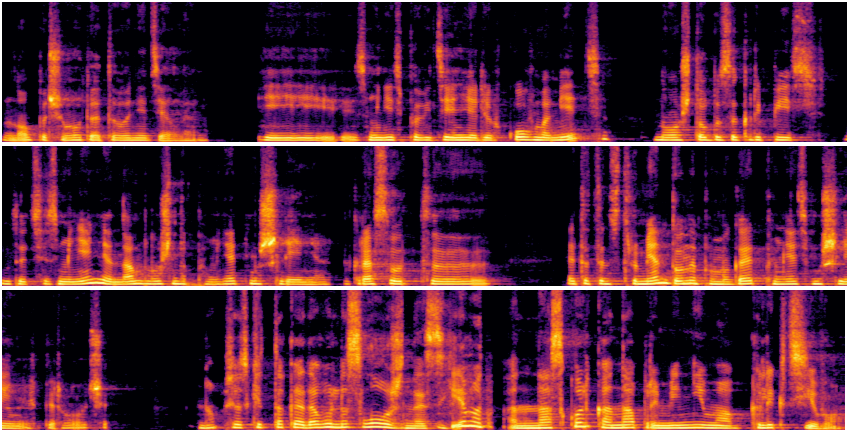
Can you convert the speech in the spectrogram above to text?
но почему-то этого не делаем. И изменить поведение легко в моменте, но чтобы закрепить вот эти изменения, нам нужно поменять мышление. Как раз вот э, этот инструмент, он и помогает поменять мышление в первую очередь. Но все-таки такая довольно сложная схема. Насколько она применима к коллективу?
